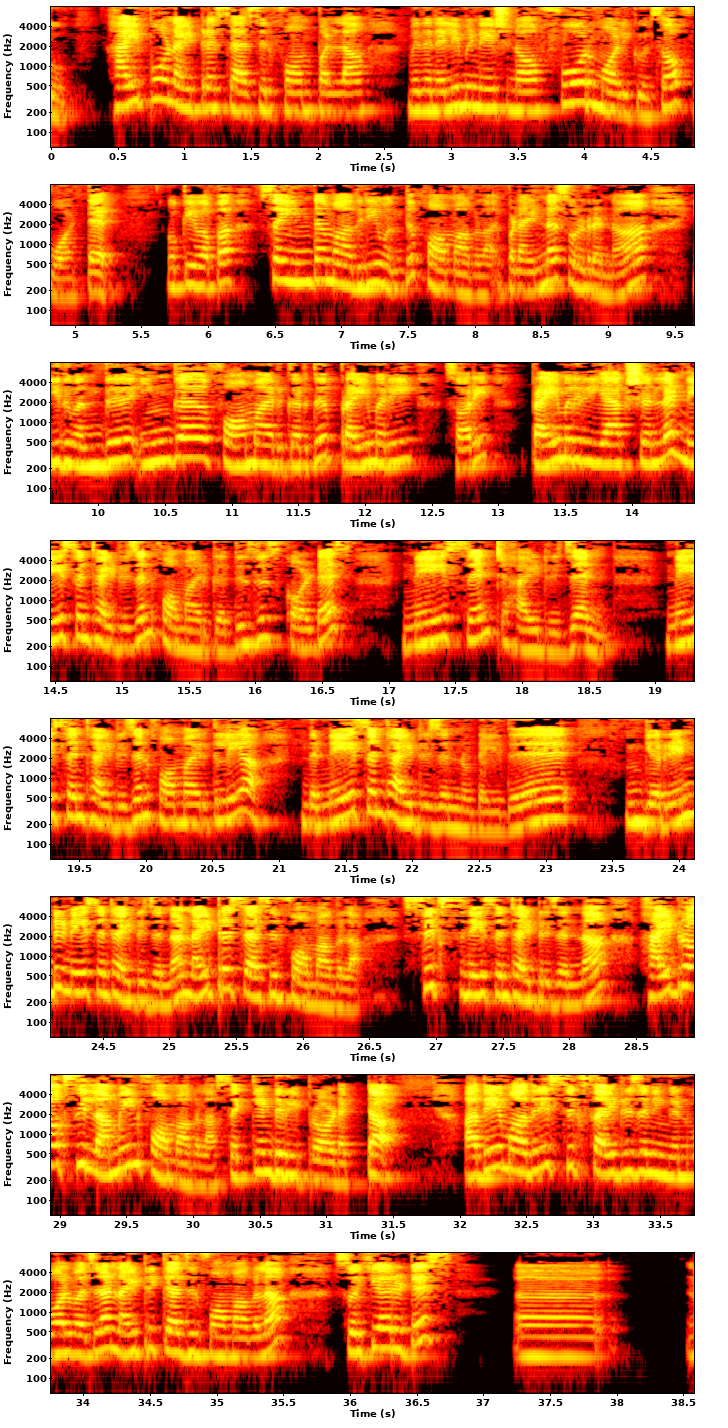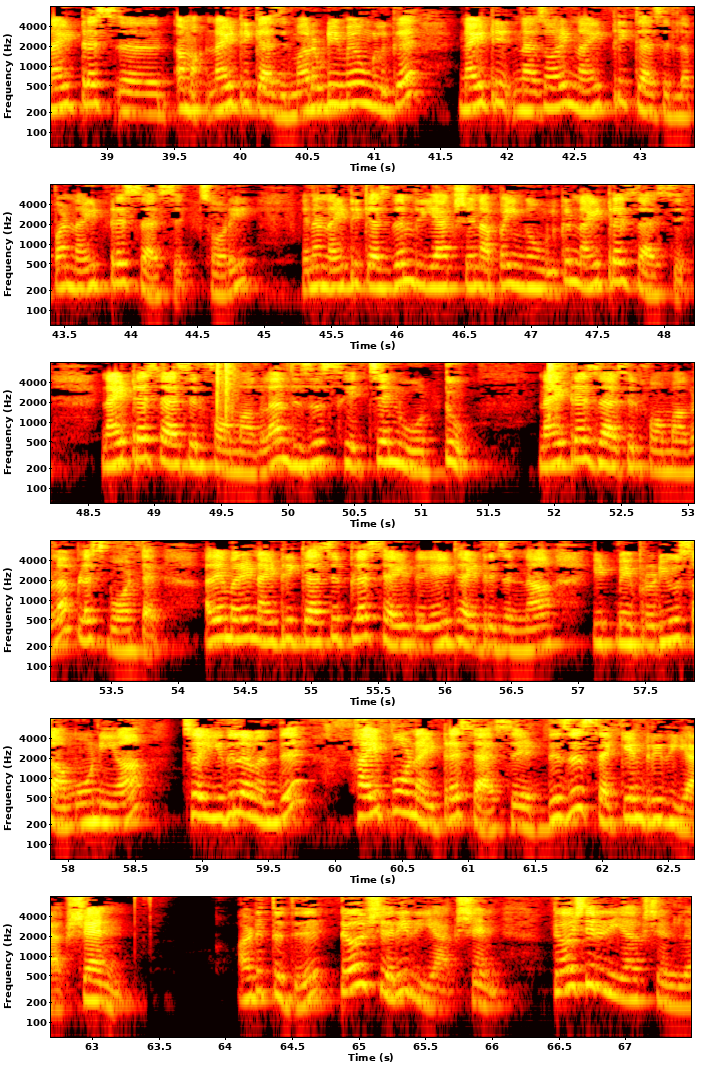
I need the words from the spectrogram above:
hypo nitrous acid form பண்ணலாம் with an elimination of four molecules of water ஓகேவாப்பா so இந்த மாதிரி வந்து form ஆகலாம். இப்ப நான் என்ன சொல்றேன்னா இது வந்து இங்க ஃபார்ம் ஆயிருக்கிறது பிரைமரி சாரி பிரைமரி ரியாக்ஷன்ல நேசன்ட் ஹைட்ரஜன் ஃபார்ம் ஆயிருக்கு. This is called as nascent hydrogen nascent hydrogen form ஆயிருக்கு இல்லையா? இந்த நேசன்ட் ஹைட்ரஜனுடையது இங்க ரெண்டு நேசன்ட் ஹைட்ரஜன்னா நைட்ரஸ் ஆசிட் ஃபார்ம் ஆகலாம். சிக்ஸ் நேசன்ட் ஹைட்ரஜன்னா ஹைட்ராக்சில் அமீன் ஃபார்ம் ஆகலாம் செகண்டரி ப்ராடக்டா அதே மாதிரி சிக்ஸ் ஹைட்ரஜன் இங்க இன்வால்வ் ஆச்சுன்னா நைட்ரிக் ஆசிட் ஃபார்ம் ஆகலாம். So here it is nitrous uh, ஆமா நைட்ரிக் ஆசிட் மறுபடியுமே உங்களுக்கு நைட்ரிக் சாரி நைட்ரிக் ஆசிட் இல்லப்பா நைட்ரஸ் ஆசிட் சாரி ஏன்னா நைட்ரிக் ஆசிட் தான் ரியாக்ஷன் அப்ப இங்க உங்களுக்கு nitrous acid nitrous acid form ஆகலாம். This is HNO2 two nitrous acid form ஆகலாம் பிளஸ் வாட்டர் அதே மாதிரி nitric acid plus eight ஹைட்ரஜன்னா it may produce ammonia so இதுல வந்து hyponitrous acid this is secondary reaction அடுத்தது டேர்ஷரி ரியாக்ஷன் டேர்ஷரி ரியாக்ஷன்ல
